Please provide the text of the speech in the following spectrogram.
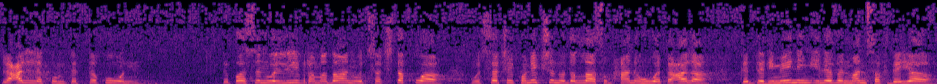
لَعَلَّكُمْ تَتَّقُونَ The person will leave Ramadan with such taqwa, with such a connection with Allah subhanahu wa ta'ala, that the remaining 11 months of the year,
